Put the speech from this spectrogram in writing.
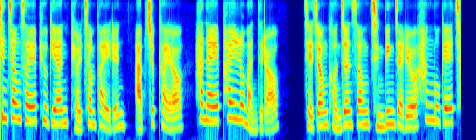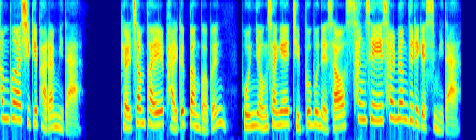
신청서에 표기한 별첨 파일은 압축하여 하나의 파일로 만들어 재정 건전성 증빙 자료 항목에 첨부하시기 바랍니다. 별첨 파일 발급 방법은 본 영상의 뒷부분에서 상세히 설명드리겠습니다.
